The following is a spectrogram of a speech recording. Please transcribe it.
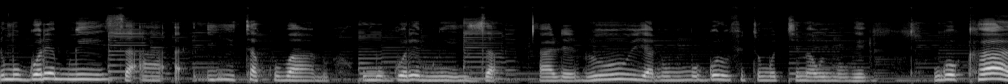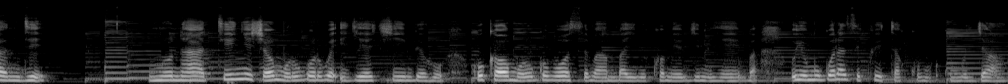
Umugore mwiza yita ku bantu. Umugore mwiza. Hareruya ni umugore ufite umutima w'impuhwe. Ngo kandi ngo ntatinyisha abo mu rugo rwe igihe cy'imbeho kuko abo mu rugo bose bambaye ibikomeye by'imihemba. Uyu mugore azi kwita ku muryango.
